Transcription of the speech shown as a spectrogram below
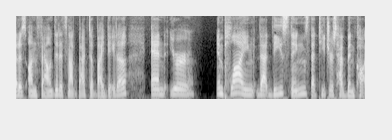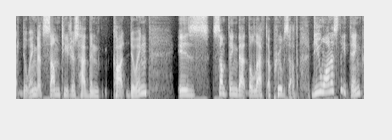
that is unfounded, it's not backed up by data, and you're implying that these things that teachers have been caught doing, that some teachers have been caught doing, is something that the left approves of. Do you honestly think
